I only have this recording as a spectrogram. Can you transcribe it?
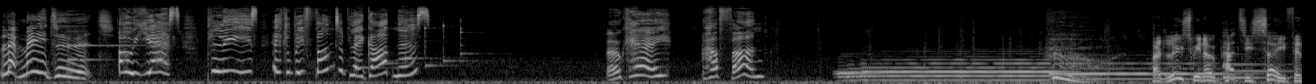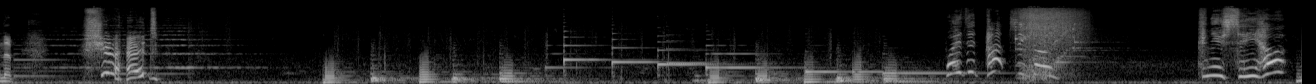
Let me do it. Oh, yes! Please! It'll be fun to play gardeners. Okay, have fun. At least we know Patsy's safe in the shed. Where did Patsy go? Can you see her?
